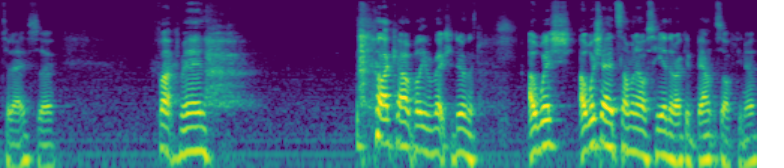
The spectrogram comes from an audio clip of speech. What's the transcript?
today. So, fuck, man. I can't believe I'm actually doing this. I wish I wish I had someone else here that I could bounce off, you know.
